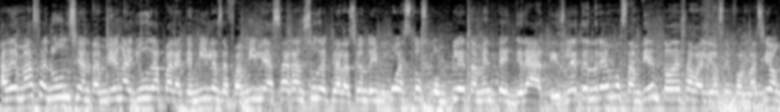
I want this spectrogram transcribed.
Además, anuncian también ayuda para que miles de familias hagan su declaración de impuestos completamente gratis. Le tendremos también toda esa valiosa información.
